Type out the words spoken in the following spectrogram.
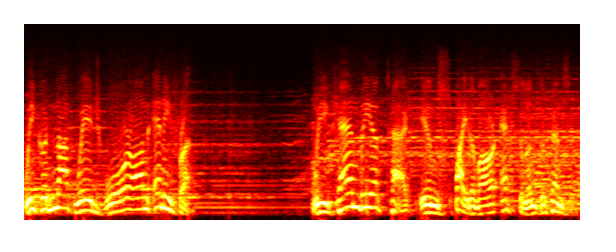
we could not wage war on any front. We can be attacked in spite of our excellent defenses.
